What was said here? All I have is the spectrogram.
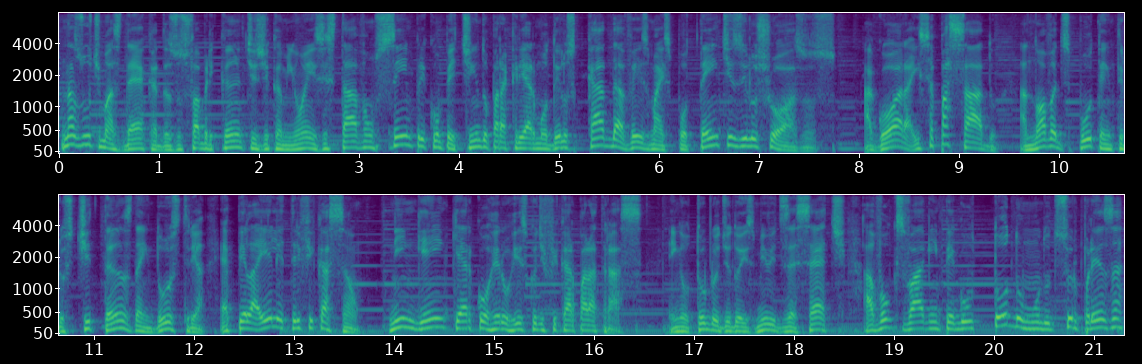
Nas últimas décadas, os fabricantes de caminhões estavam sempre competindo para criar modelos cada vez mais potentes e luxuosos. Agora, isso é passado. A nova disputa entre os titãs da indústria é pela eletrificação. Ninguém quer correr o risco de ficar para trás. Em outubro de 2017, a Volkswagen pegou todo mundo de surpresa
